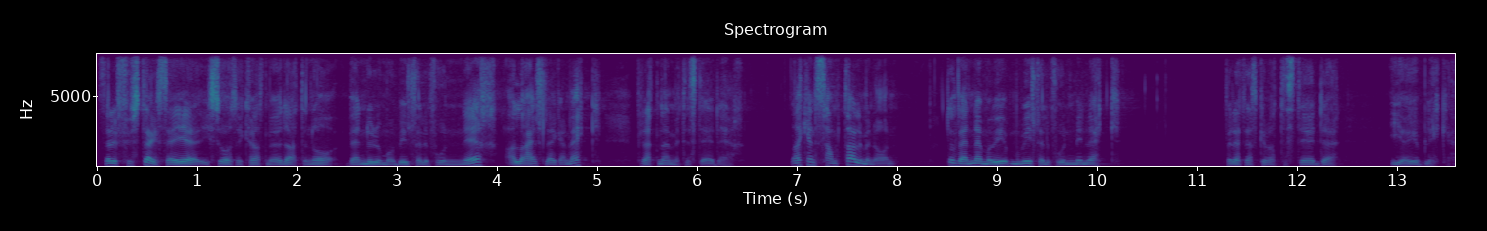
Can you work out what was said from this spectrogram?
så er det første jeg sier i så til hvert møte, at nå vender du mobiltelefonen ned, aller helst legger den vekk, for nå er vi til stede her. Når jeg en samtale med noen, da vender jeg mobiltelefonen min vekk. Fordi at jeg skal være til stede i øyeblikket.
